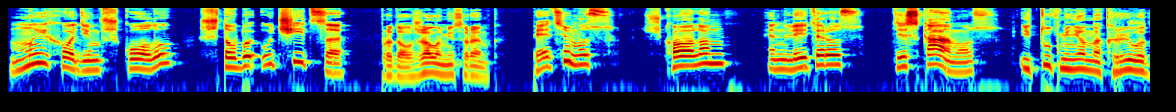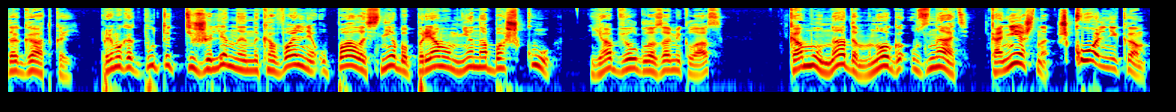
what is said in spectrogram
Мы ходим в школу, чтобы учиться. Продолжала мисс Рэнк. Петимус школам en literus discamus. И тут меня накрыло догадкой. Прямо как будто тяжеленная наковальня упала с неба прямо мне на башку. Я обвел глазами класс. Кому надо много узнать? Конечно, школьникам!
